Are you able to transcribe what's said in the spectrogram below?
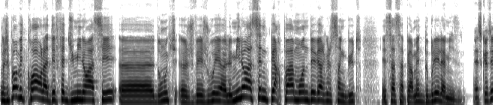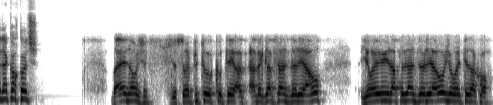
j'ai pas envie de croire en la défaite du Milan AC, euh, donc euh, je vais jouer. le Milan AC ne perd pas, moins de 2,5 buts, et ça, ça permet de doubler la mise. Est-ce que tu es d'accord, coach? Ben non, je, je serais plutôt côté avec l'absence de Léao il y aurait eu la présence de Léao, j'aurais été d'accord.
